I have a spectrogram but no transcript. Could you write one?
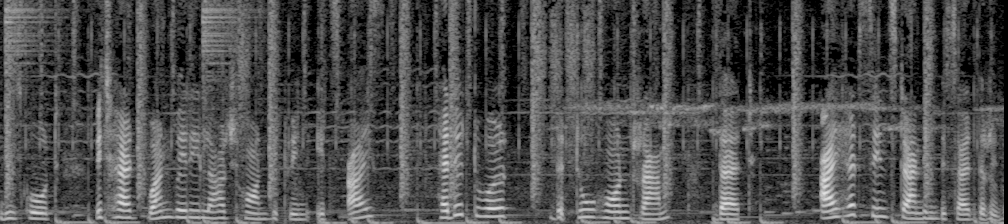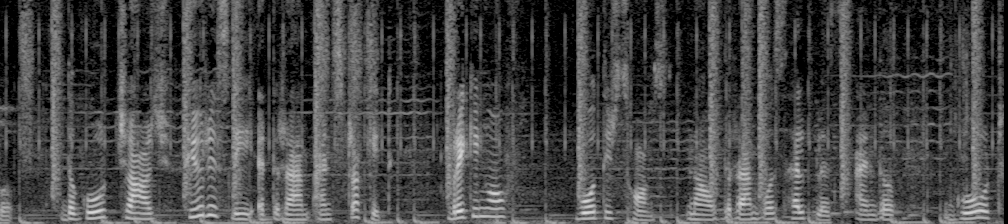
This goat, which had one very large horn between its eyes, headed toward the two horned ram that I had seen standing beside the river. The goat charged furiously at the ram and struck it, breaking off both its horns. Now the ram was helpless, and the goat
